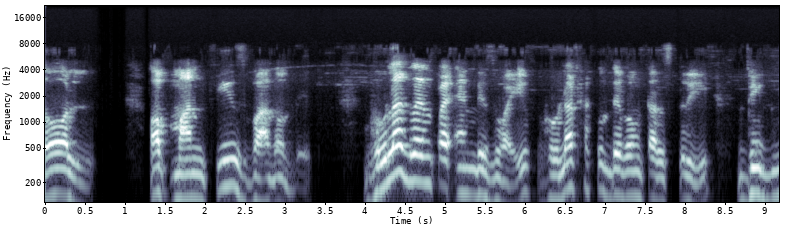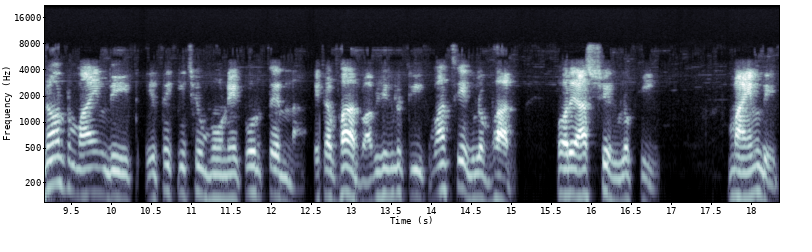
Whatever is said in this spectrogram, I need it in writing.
দল। অফ মানকিজ বানরদের। Bhola grandpa and his wife Bhola ঠাকুরদা এবং তার স্ত্রী ডিড নট মাইন্ড ইট এতে কিছু মনে করতেন না। এটা ভার আমি যেগুলো টিক মারছি, এগুলো ভার পরে আসছে এগুলো কি? Mind it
